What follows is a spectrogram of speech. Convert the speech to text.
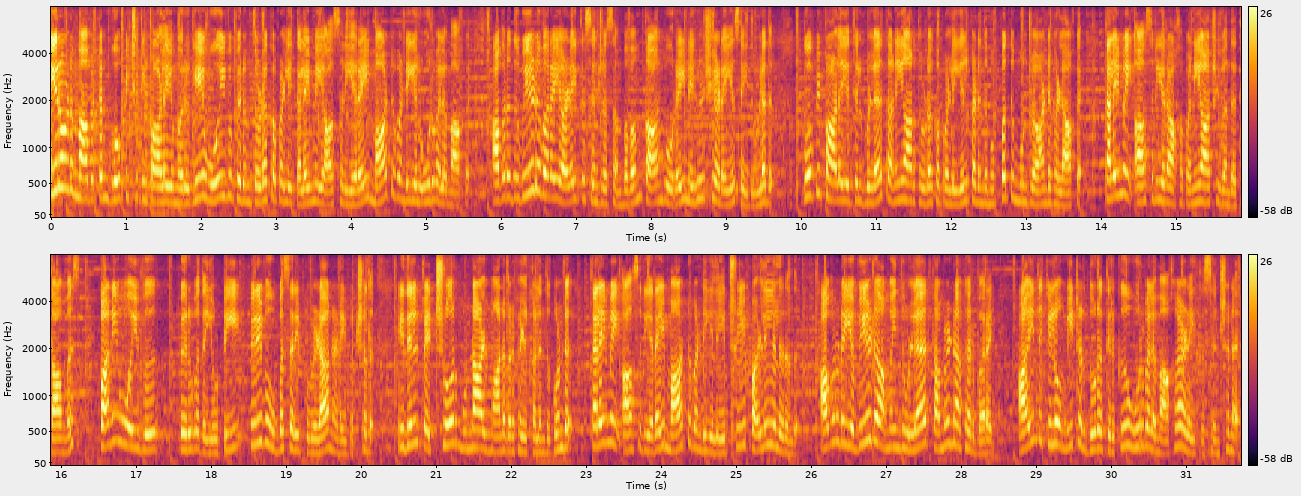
ஈரோடு மாவட்டம் கோபிச்செட்டிப்பாளையம் அருகே ஓய்வு பெறும் தொடக்கப்பள்ளி தலைமை ஆசிரியரை மாட்டு வண்டியில் ஊர்வலமாக அவரது வீடு வரை அழைத்து சென்ற சம்பவம் காண்போரை நெகிழ்ச்சியடைய செய்துள்ளது. கோபிப்பாளையத்தில் உள்ள தனியார் தொடக்கப்பள்ளியில் கடந்த முப்பத்தி மூன்று ஆண்டுகளாக தலைமை ஆசிரியராக பணியாற்றி வந்த தாமஸ் பணி ஓய்வு பெறுவதையொட்டி பிரிவு உபசரிப்பு விழா நடைபெற்றது. இதில் பெற்றோர் முன்னாள் மாணவர்கள் கலந்து கொண்டு தலைமை ஆசிரியரை மாட்டு வண்டியில் ஏற்றி பள்ளியிலிருந்து அவருடைய வீடு அமைந்துள்ள தமிழ்நகர் வரை ஐந்து கிலோமீட்டர் தூரத்திற்கு ஊர்வலமாக அழைத்து சென்றனர்.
